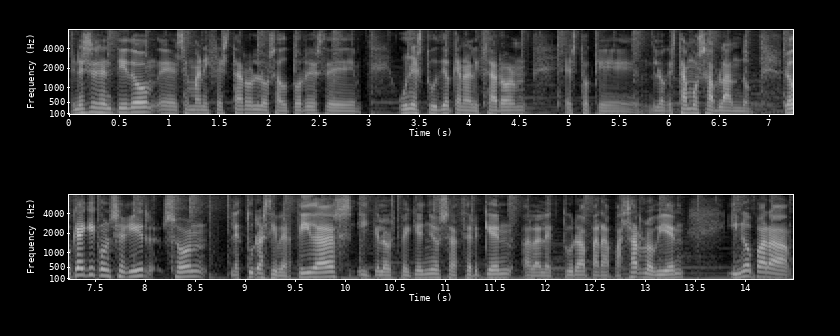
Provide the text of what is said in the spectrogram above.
En ese sentido, eh, se manifestaron los autores de un estudio que analizaron esto que, de lo que estamos hablando. Lo que hay que conseguir son lecturas divertidas y que los pequeños se acerquen a la lectura para pasarlo bien y no para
